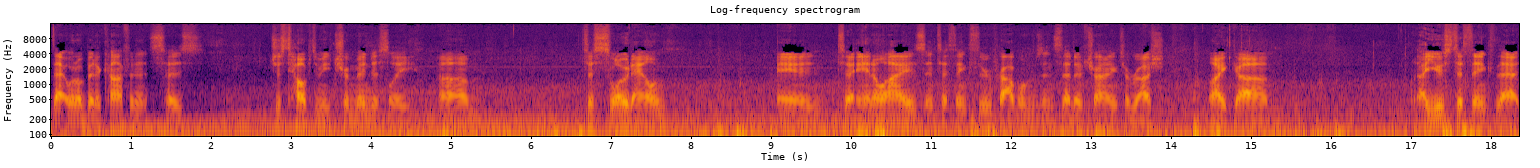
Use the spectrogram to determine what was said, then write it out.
that little bit of confidence has just helped me tremendously um, to slow down and to analyze and to think through problems instead of trying to rush. Like, um, I used to think that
